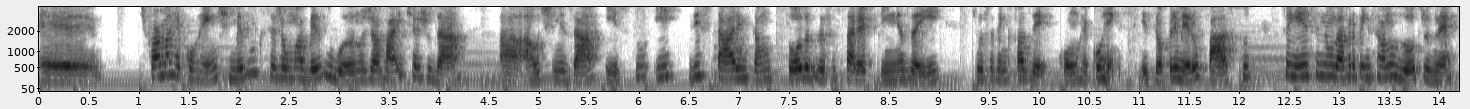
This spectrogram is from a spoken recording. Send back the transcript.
é, de forma recorrente, mesmo que seja uma vez no ano, já vai te ajudar a, a otimizar isso e listar, então, todas essas tarefinhas aí que você tem que fazer com recorrência. Esse é o primeiro passo. Sem esse, não dá para pensar nos outros, né?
